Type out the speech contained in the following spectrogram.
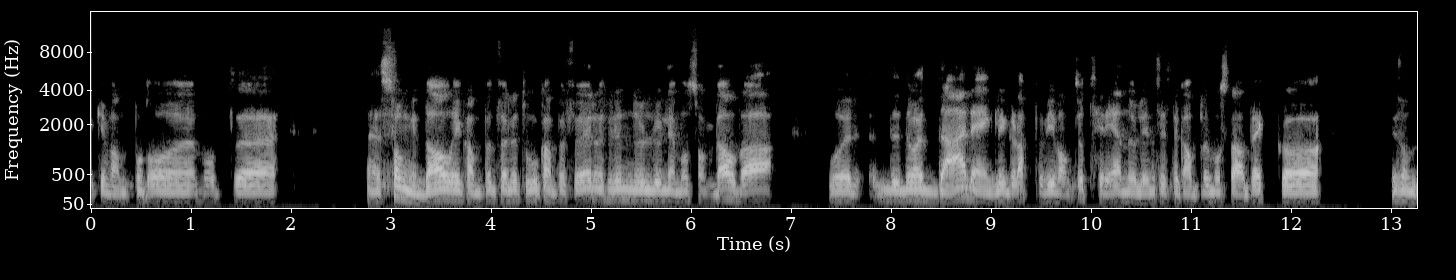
ikke vant mot, mot uh, Sogndal i kampen før, eller to kamper før. Vi spilte 0-0 hjemme mot Sogndal. Da, hvor, det, det, var der det egentlig glapp. Vi vant jo 3-0 i den siste kampen mot Stabæk. og liksom,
